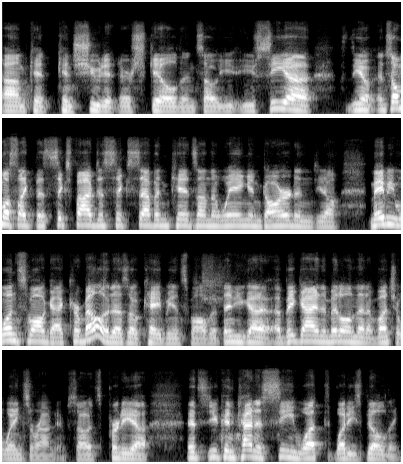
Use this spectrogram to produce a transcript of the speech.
um, can can shoot it. They're skilled, and so you you see a you know it's almost like the six five to six seven kids on the wing and guard, and you know maybe one small guy. Curbelo does okay being small, but then you got a, a, big guy in the middle and then a bunch of wings around him. So it's pretty uh it's you can kind of see what what he's building.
